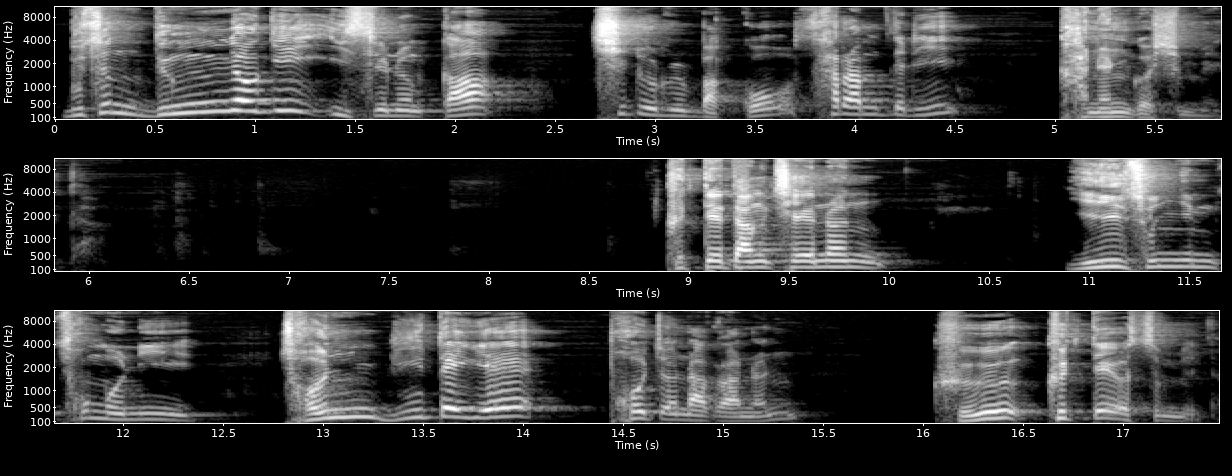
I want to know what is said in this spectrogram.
무슨 능력이 있으니까 치료를 받고 사람들이 가는 것입니다. 그때 당시에는 예수님 소문이 전 유대에 퍼져나가는 그, 그때였습니다.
